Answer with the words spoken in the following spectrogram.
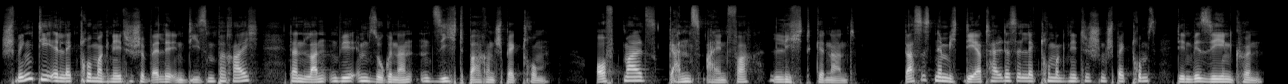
Schwingt die elektromagnetische Welle in diesem Bereich, dann landen wir im sogenannten sichtbaren Spektrum, oftmals ganz einfach Licht genannt. Das ist nämlich der Teil des elektromagnetischen Spektrums, den wir sehen können.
